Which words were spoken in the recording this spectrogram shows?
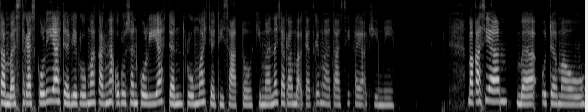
tambah stres kuliah dari rumah karena urusan kuliah dan rumah jadi satu. Gimana cara Mbak Catherine mengatasi kayak gini? Makasih ya Mbak udah mau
